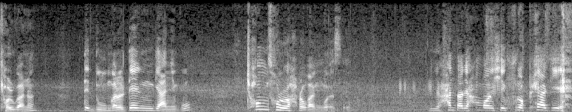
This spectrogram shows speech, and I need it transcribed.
결과는 때 누군가를 때리는 게 아니고 청소를 하러 간 거였어요. 한 달에 한 번씩 후려 패야지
